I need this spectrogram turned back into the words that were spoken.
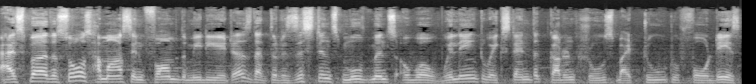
As per the source, Hamas informed the mediators that the resistance movements were willing to extend the current truce by two to four days.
